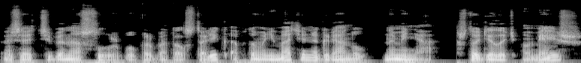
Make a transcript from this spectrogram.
«Взять тебя на службу», — промотал старик, а потом внимательно глянул на меня. «Что делать умеешь?»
